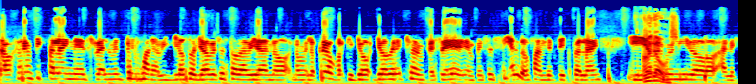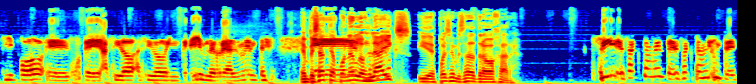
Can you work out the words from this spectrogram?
Trabajar en Pictoline es realmente maravilloso. Yo a veces todavía no, no me lo creo porque yo yo de hecho empecé empecé siendo fan de Pictoline y Ah, haberme unido al equipo este ha sido ha sido increíble realmente. Empezaste a Eh, poner los likes y después empezaste a trabajar. Sí, exactamente, exactamente.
